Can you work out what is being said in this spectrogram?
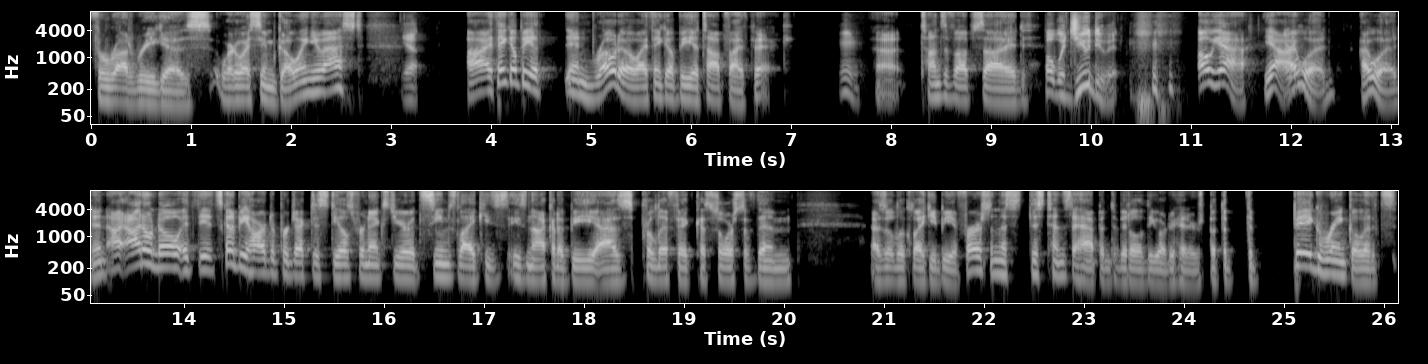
for Rodriguez. Where do I see him going, you asked? Yeah. I think he'll be a, in Roto, I think he'll be a top five pick. Mm. Uh, tons of upside. But would you do it? oh, yeah. Yeah, yeah, I would. I would. And I, I don't know. It, it's going to be hard to project his steals for next year. It seems like he's he's not going to be as prolific a source of them as it looked like he'd be at first. And this this tends to happen to middle of the order hitters. But the the big wrinkle, and it's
